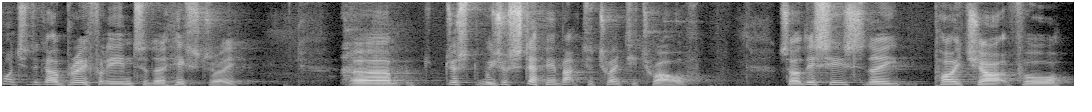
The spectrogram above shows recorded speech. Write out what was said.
wanted to go briefly into the history. Um, just we're just stepping back to 2012. So this is the pie chart for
